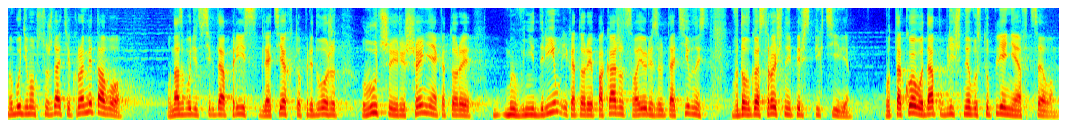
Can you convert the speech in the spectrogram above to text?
мы будем обсуждать. И кроме того, у нас будет всегда приз для тех, кто предложит лучшие решения, которые мы внедрим и которые покажут свою результативность в долгосрочной перспективе. Вот такое вот да, публичное выступление в целом.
